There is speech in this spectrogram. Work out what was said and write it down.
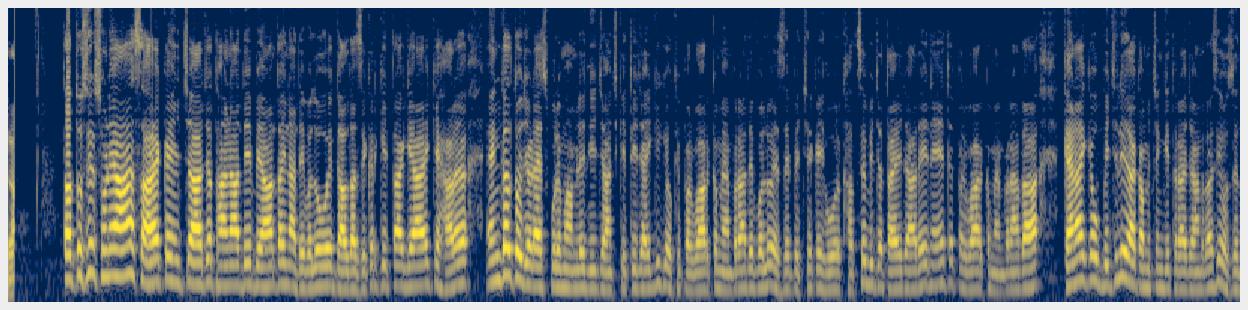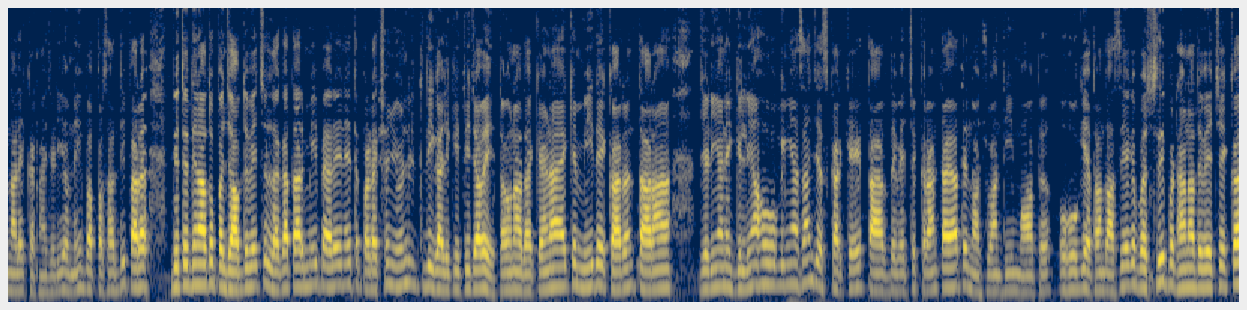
ਤਾਂ ਤੁਸੀਂ ਸੁਣਿਆ, ਸਹਾਇਕ ਇੰਚਾਰਜ ਥਾਣਾ ਦੇ ਬਿਆਨ ਤਾਂ ਇਹਨਾਂ ਦੇ ਵੱਲੋਂ ਇਹ ਗੱਲ ਦਾ ਜ਼ਿਕਰ ਕੀਤਾ ਗਿਆ ਹੈ ਕਿ ਹਰ ਐਂਗਲ ਤੋਂ ਜਿਹੜਾ ਇਸ ਪੂਰੇ ਮਾਮਲੇ ਦੀ ਜਾਂਚ ਕੀਤੀ ਜਾਏਗੀ, ਕਿਉਂਕਿ ਪਰਿਵਾਰਕ ਮੈਂਬਰਾਂ ਦੇ ਵੱਲੋਂ ਇਸ ਦੇ ਪਿੱਛੇ ਕਈ ਹੋਰ ਖਾਸੇ ਵੀ ਜਤਾਏ ਜਾ ਰਹੇ ਨੇ ਤੇ ਪਰਿਵਾਰਕ ਮੈਂਬਰਾਂ ਦਾ ਕਹਿਣਾ ਹੈ ਕਿ ਉਹ ਬਿਜਲੀ ਦਾ ਕੰਮ ਚੰਗੀ ਤਰ੍ਹਾਂ ਜਾਣਦਾ ਸੀ, ਉਸ ਦੇ ਨਾਲ ਇਹ ਘਟਨਾ ਜਿਹੜੀ ਹੈ ਉਹ ਨਹੀਂ ਵਾਪਰ ਸਕਦੀ, ਪਰ ਬੀਤੇ ਦਿਨਾਂ ਤੋਂ ਪੰਜਾਬ ਦੇ ਵਿੱਚ ਲਗਾਤਾਰ ਮੀਂਹ ਪੈ ਰਹੇ ਨੇ ਤੇ ਪ੍ਰੋਡਕਸ਼ਨ ਯੂਨਿਟ ਦੀ ਗੱਲ ਕੀਤੀ ਜਾਵੇ ਤਾਂ ਉਹਨਾਂ ਦਾ ਕਹਿਣਾ ਹੈ ਕਿ ਮੀਂਹ ਦੇ ਕਾਰਨ ਤਾਰਾਂ ਜਿਹੜੀਆਂ ਨੇ ਗਿੱਲੀਆਂ ਹੋ ਗਈਆਂ ਸਨ, ਜਿਸ ਕਰਕੇ ਤਾਰ ਦੇ ਵਿੱਚ ਕਰੰਟ ਆਇਆ ਤੇ ਨੌਜਵਾਨ ਦੀ ਮੌਤ ਹੋ ਹੋ ਗਈ ਹੈ। ਤੁਹਾਨੂੰ ਦੱਸ ਦਈਏ ਕਿ ਬਸਤੀ ਪਠਾਣਾ ਦੇ ਵਿੱਚ ਇੱਕ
